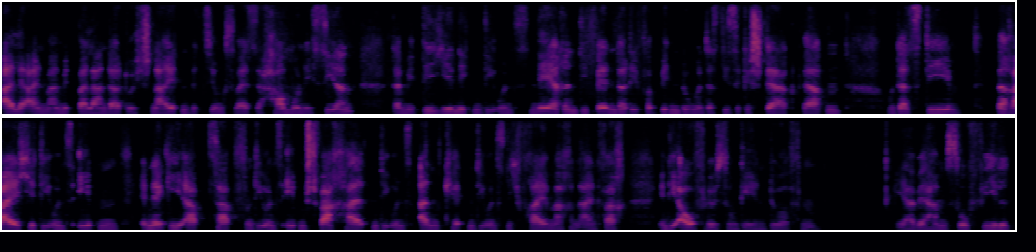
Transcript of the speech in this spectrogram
alle einmal mit Balanda durchschneiden bzw. harmonisieren, damit diejenigen, die uns nähren, die Bänder, die Verbindungen, dass diese gestärkt werden und dass die Bereiche, die uns eben Energie abzapfen, die uns eben schwach halten, die uns anketten, die uns nicht frei machen, einfach in die Auflösung gehen dürfen. Ja, wir haben so viel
